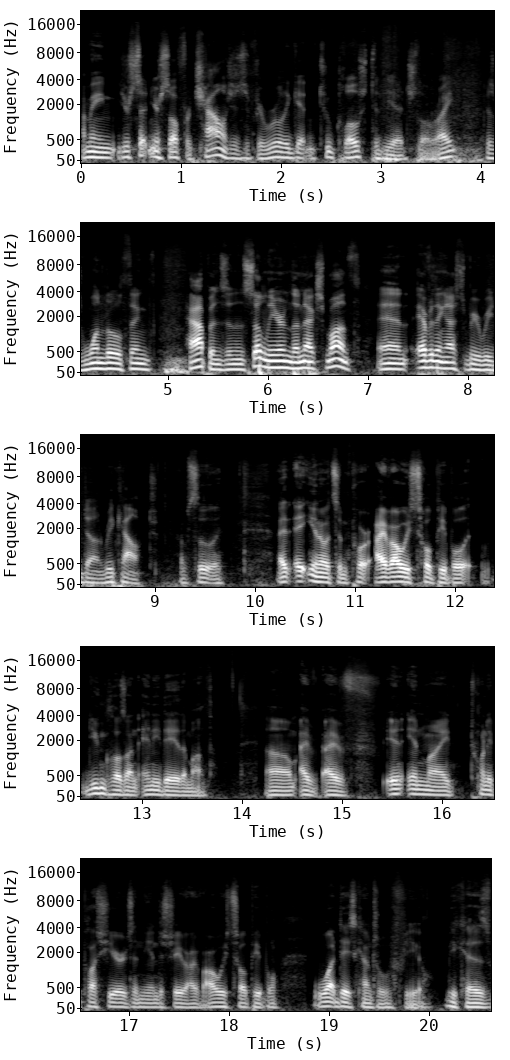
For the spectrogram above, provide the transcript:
I mean, you're setting yourself for challenges if you're really getting too close to the edge, though, right? Because one little thing happens, and then suddenly you're in the next month, and everything has to be redone, recalced. Absolutely. I, you know, it's important. I've always told people you can close on any day of the month. Um, I've, I've in, in, my 20 plus years in the industry, I've always told people what day's comfortable for you because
